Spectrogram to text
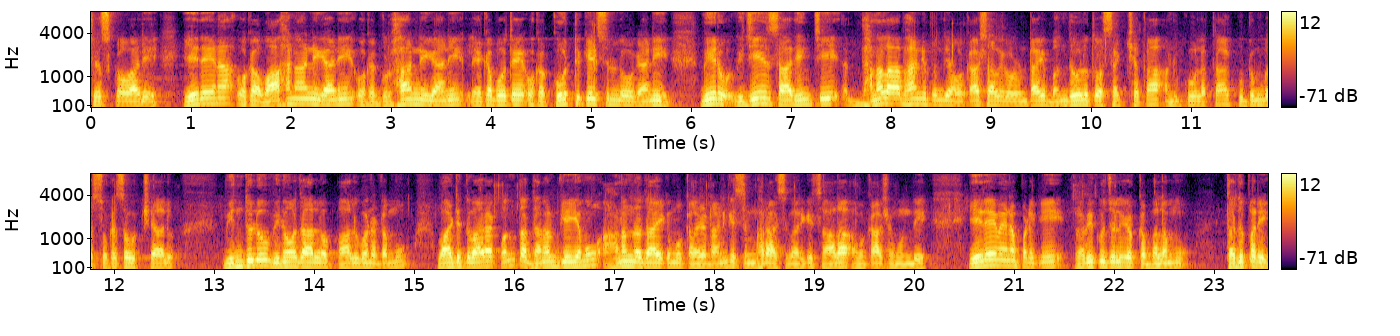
చేసుకోవాలి. ఏదైనా ఒక వాహనాన్ని కానీ ఒక గృహాన్ని కానీ లేకపోతే ఒక కోర్టు కేసుల్లో కానీ మీరు విజయం సాధించి ధనలాభాన్ని పొందే అవకాశాలు కూడా ఉంటాయి. బంధువులతో సఖ్యత అనుకూలత కుటుంబ సుఖ సౌఖ్యాలు విందులు వినోదాల్లో పాల్గొనటము వాటి ద్వారా కొంత ధన వ్యయము ఆనందదాయకము కలగడానికి సింహరాశి వారికి చాలా అవకాశం ఉంది. ఏదేమైనప్పటికీ రవికుజుల యొక్క బలము తదుపరి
